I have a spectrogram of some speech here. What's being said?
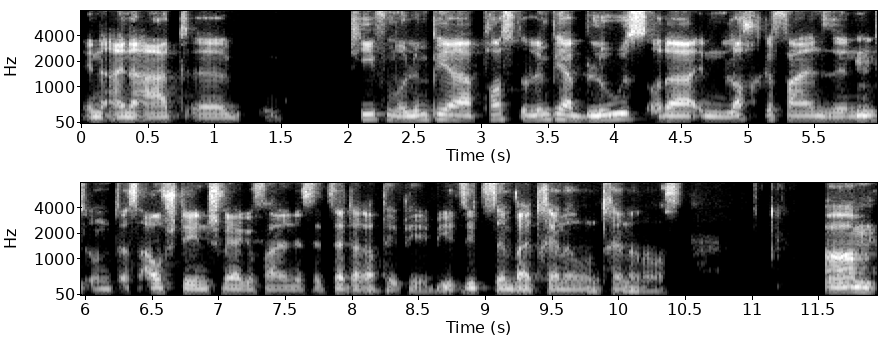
in eine Art äh, tiefen Olympia, Post-Olympia-Blues oder in ein Loch gefallen sind mhm. und das Aufstehen schwer gefallen ist, etc. pp. Wie sieht es denn bei Trainern und Trainern aus? Ähm,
